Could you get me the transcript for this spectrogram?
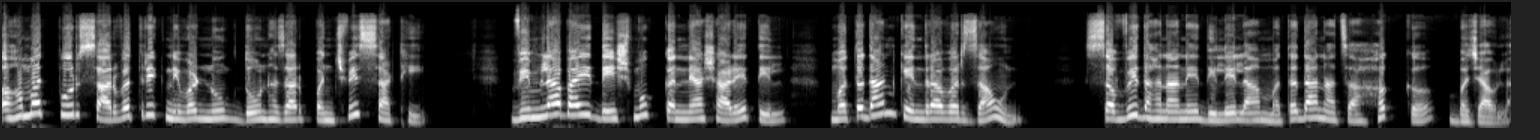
अहमदपूर सार्वत्रिक निवडणूक दोन हजार पंचवीससाठी विमलाबाई देशमुख कन्या शाळेतील मतदान केंद्रावर जाऊन संविधानाने दिलेला मतदानाचा हक्क बजावला.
